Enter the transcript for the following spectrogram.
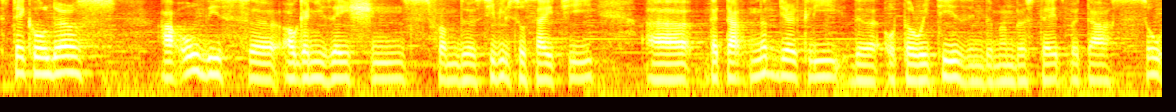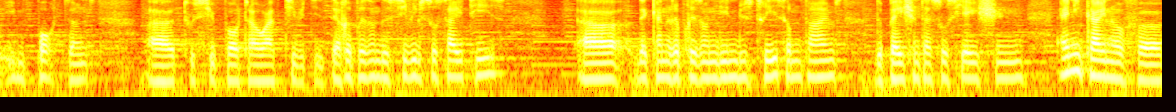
Stakeholders are all these uh, organizations from the civil society uh, that are not directly the authorities in the member states but are so important uh, to support our activities. They represent the civil societies, uh, they can represent the industry sometimes, the patient association, any kind of uh,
